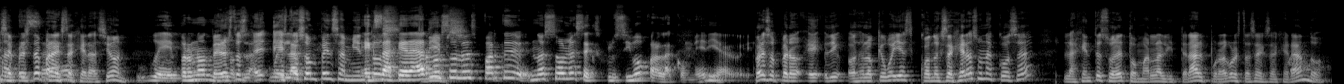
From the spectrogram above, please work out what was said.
se presta para exageración. Güey, pero no. Pero estos, la- eh, estos la- son pensamientos. Exagerar no solo es parte, de- no solo es exclusivo para la comedia, güey. Por eso, pero, eh, digo, o sea, lo que voy es, cuando exageras una cosa, la gente suele tomarla literal, por algo lo estás exagerando.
